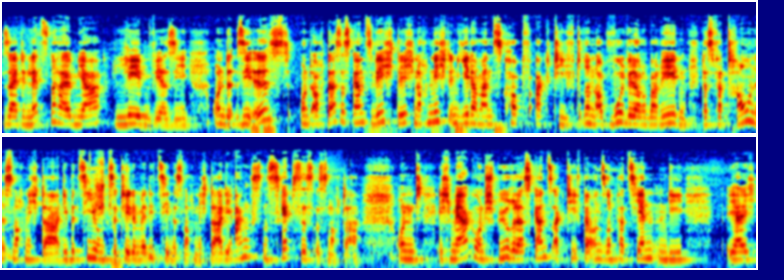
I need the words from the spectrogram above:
seit dem letzten halben Jahr, leben wir sie. Und sie mhm. ist, und auch das ist ganz wichtig, noch nicht in jedermanns Kopf aktiv drin, obwohl wir darüber reden. Das Vertrauen ist noch nicht da. Die Beziehung Stimmt. zur Telemedizin ist noch nicht da. Die Angst und Skepsis ist noch da. Und ich merke und spüre das ganz aktiv bei unseren Patienten, die ja, ich,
